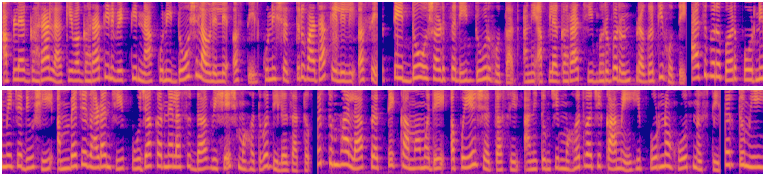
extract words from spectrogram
आपल्या घराला किंवा घरातील व्यक्तींना कुणी दोष लावलेले असतील कुणी शत्रुबाधा केलेली असेल ते दोष अडचणी दूर होतात आणि आपल्या घराची भरभरून प्रगती होते. त्याचबरोबर पौर्णिमेच्या दिवशी आंब्याच्या झाडांची पूजा करण्याला सुद्धा विशेष महत्त्व दिलं जातं. तर तुम्हाला प्रत्येक कामामध्ये अपयश येत असेल आणि तुमची महत्त्वाची कामे ही पूर्ण होत नसतील तर तुम्ही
